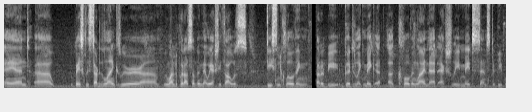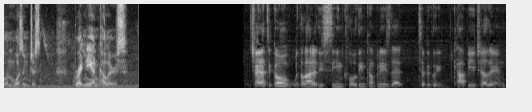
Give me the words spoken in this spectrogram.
and uh, basically started the line because we were um, we wanted to put out something that we actually thought was decent clothing. Thought it'd be good to like make a, a clothing line that actually made sense to people and wasn't just bright neon colors. I try not to go with a lot of these scene clothing companies that typically copy each other and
